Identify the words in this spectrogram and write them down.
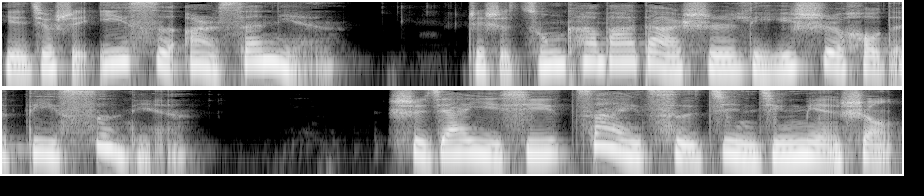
也就是一四二三年，这是宗喀巴大师离世后的第四年，释迦义熙再次进京面圣。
